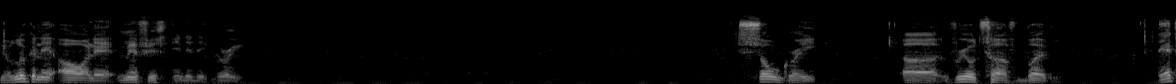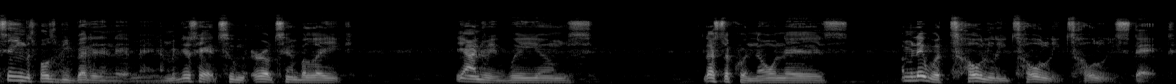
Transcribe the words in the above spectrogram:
you know, looking at all that, Memphis ended it great. So great. Uh, real tough, but that team was supposed to be better than that, man. I mean, just had two Earl Timberlake, DeAndre Williams, Lester Quinones, I mean, they were totally, totally, totally stacked.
